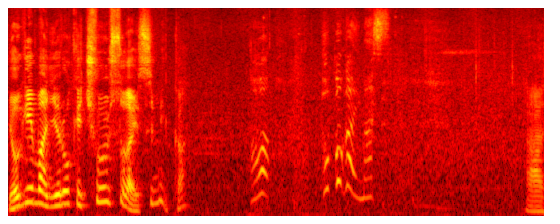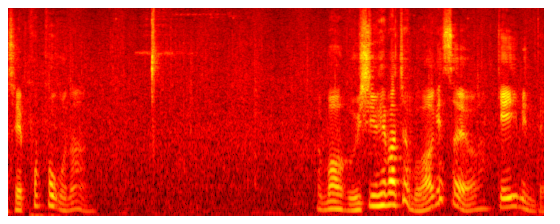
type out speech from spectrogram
여기만 이렇게 추울 수가 있습니까? 어, 포포가 있습 아, 제 포포구나. 뭐 의심해봤자 뭐 하겠어요. 게임인데.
